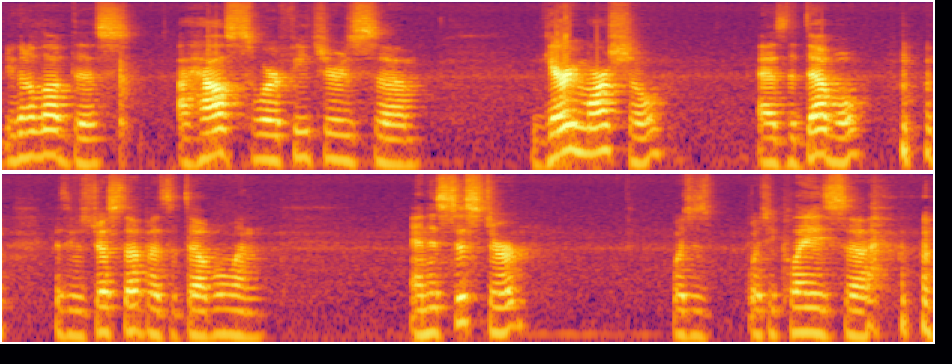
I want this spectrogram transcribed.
you're going to love this, a house where it features uh, Garry Marshall as the devil, because he was dressed up as the devil, and and his sister, which is which he plays uh,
